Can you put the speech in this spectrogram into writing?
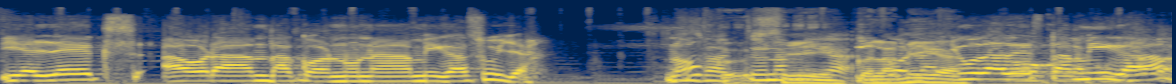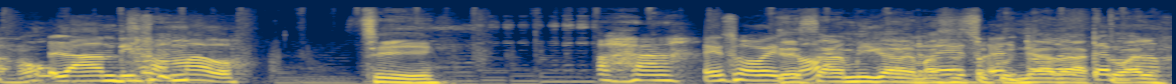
Y el ex ahora anda con una amiga suya, ¿no? Exacto, una Sí, amiga. con la con amiga. ayuda de esta amiga, la han difamado. Sí, Ajá. Eso es, que ¿no? esa amiga además es su cuñada actual.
